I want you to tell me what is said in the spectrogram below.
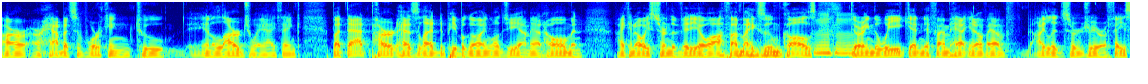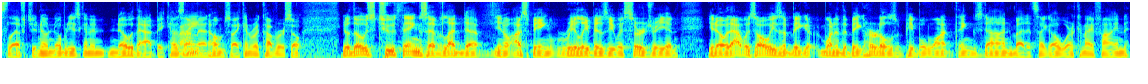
our our habits of working to in a large way, I think. But that part has led to people going, well, gee, I'm at home and I can always turn the video off on my Zoom calls mm-hmm. during the week. And if I'm, ha- you know, if I have eyelid surgery or a facelift, you know, nobody's going to know that because right. I'm at home, so I can recover. So, you know, those two things have led to you know us being really busy with surgery, and you know that was always a big one of the big hurdles when people want things done, but it's like, oh, where can I find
